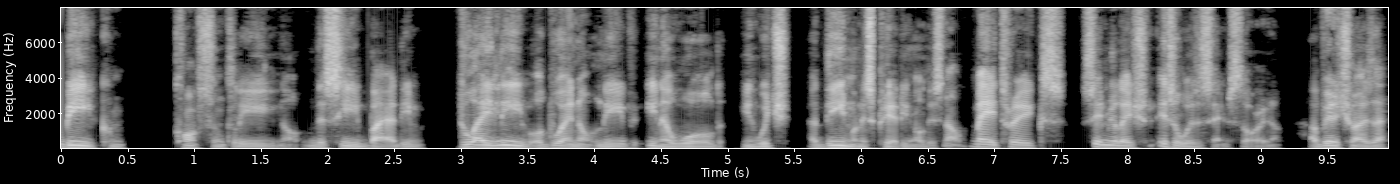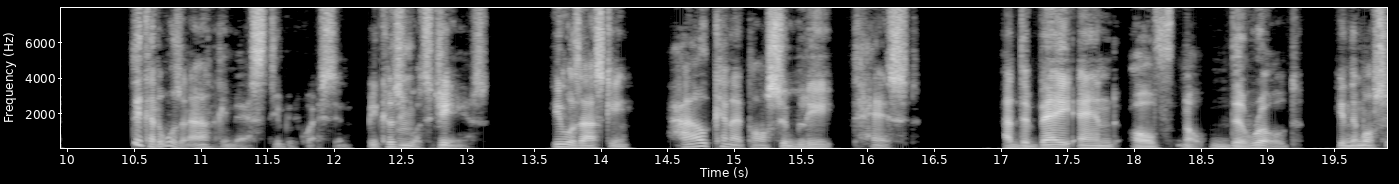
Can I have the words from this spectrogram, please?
be con- constantly, you know, deceived by a demon? Do I live or do I not live in a world in which a demon is creating all this? No, matrix, simulation it's always the same story. No? A virtualizer. Descartes wasn't asking that stupid question because he Mm. was a genius. He was asking, how can I possibly test at the very end of no, the road in the most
